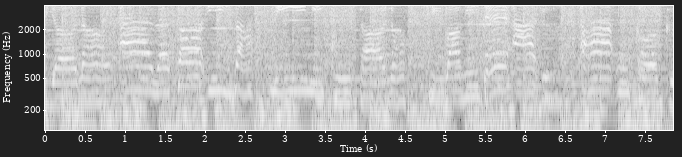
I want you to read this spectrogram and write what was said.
世の争いは醜さの極みである。暗黒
